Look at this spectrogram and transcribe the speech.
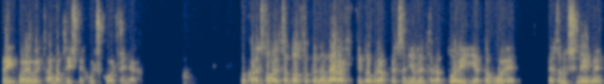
при їх бойових травматичних ушкодженнях. Використовуються доступи на нервах, які добре описані в літературі, є доволі зручними.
